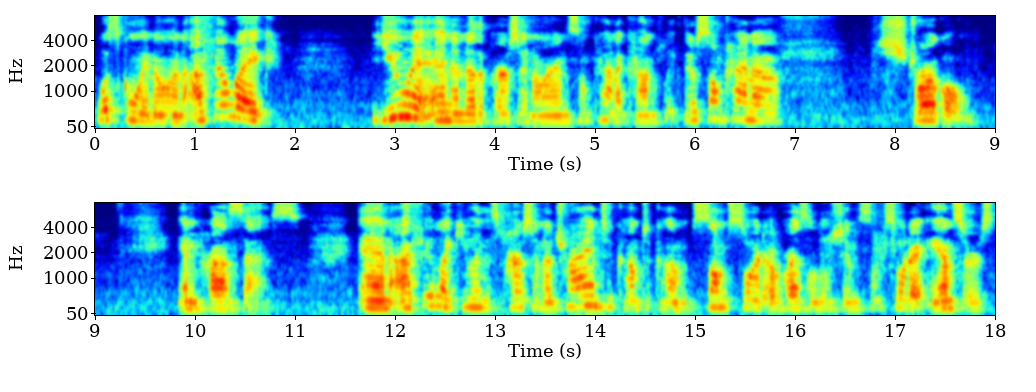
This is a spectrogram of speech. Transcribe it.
What's going on? I feel like you and another person are in some kind of conflict. There's some kind of struggle in process. And I feel like you and this person are trying to come to come some sort of resolution, some sort of answers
